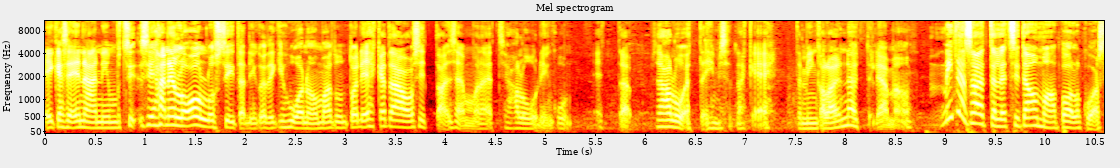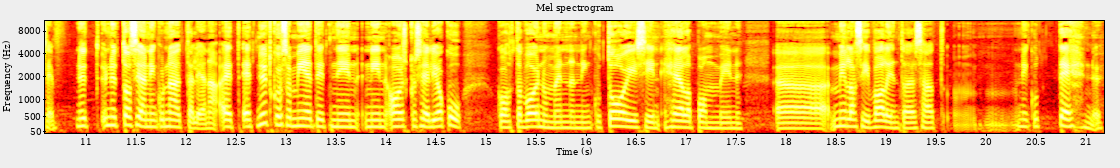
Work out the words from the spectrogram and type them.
Eikä se enää niin, mutta si, si, hänellä on ollut siitä niin jotenkin huonoa omaa tuntoa, niin ehkä tämä on osittain semmoinen, että se haluaa niin kuin, että se haluaa, että ihmiset näkee, että minkälainen näyttelijä mä oon. Miten sä ajattelet sitä omaa polkuasi? Nyt, nyt tosiaan niin kuin näyttelijänä, että et nyt kun sä mietit, niin, niin olisiko siellä joku kohta voinut mennä niin kuin toisin, helpommin? Öö, millaisia valintoja sä oot mm, niin kuin tehnyt?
